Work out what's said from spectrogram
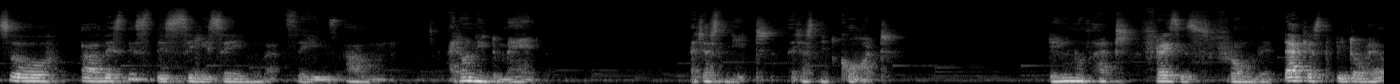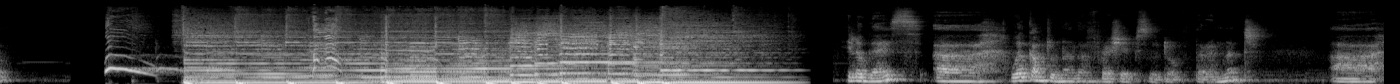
So uh, there's this this silly saying that says, um, "I don't need men. I just need I just need God." Do you know that phrase is from the darkest pit of hell? Hello, guys. Uh, welcome to another fresh episode of The Remnant. Uh,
